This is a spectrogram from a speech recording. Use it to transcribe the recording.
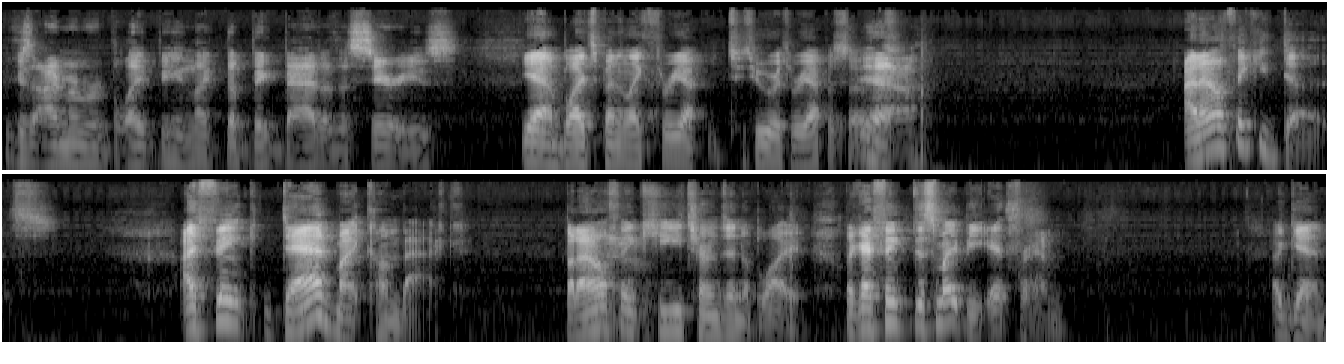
Because I remember Blight being like the big bad of the series. Yeah, and Blight's been in like three, ep- two or three episodes. Yeah. And I don't think he does. I think Dad might come back, but I don't Yeah. think he turns into Blight. Like I think this might be it for him. Again,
